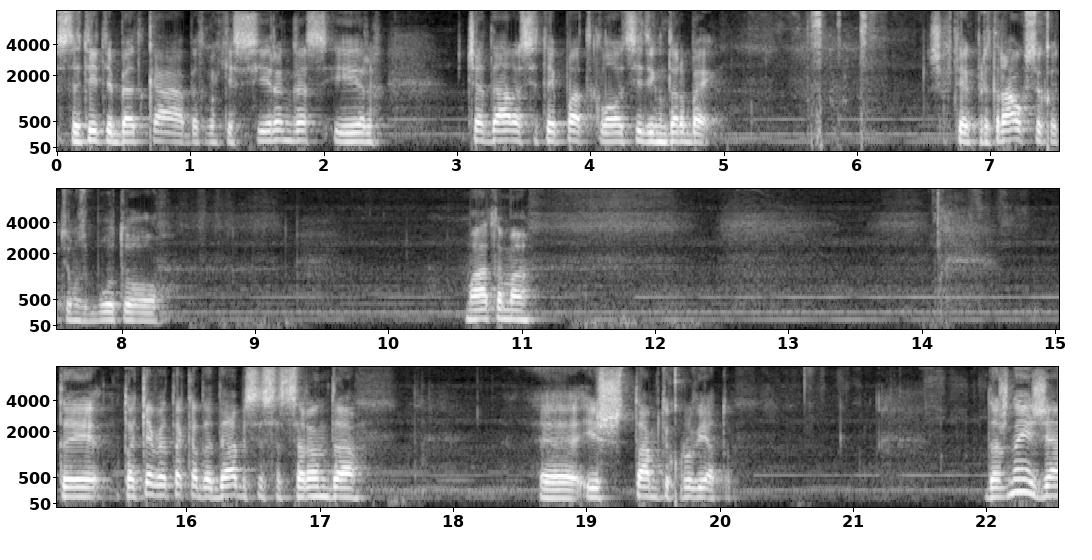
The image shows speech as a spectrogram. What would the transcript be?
statyti bet ką, bet kokias įrangas ir čia darosi taip pat cloud seeding darbai. Šiek tiek pritrauksiu, kad jums būtų matoma. Tai tokia vieta, kada debesis atsiranda e, iš tam tikrų vietų. Dažnai že,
